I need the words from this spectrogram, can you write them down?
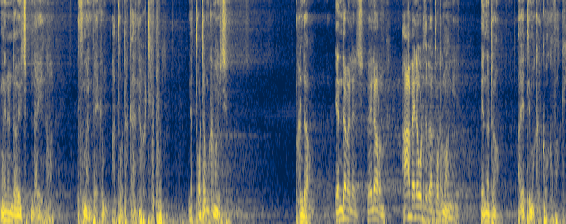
അങ്ങനെ ഉണ്ടായിട്ടുണ്ടായിരുന്നു ഉസ്മാൻ ബേഗം ആ തോട്ടക്കാരനെ വീട്ടിൽ എന്റെ തോട്ടം വെക്കണം ചോദിച്ചു കണ്ടോ? എന്താ വില ചോദിച്ചു? വില പറഞ്ഞു ആ വില കൊടുത്തിട്ട് ആ തോട്ടം വാങ്ങി. എന്നിട്ടോ? ആ എത്തി മക്കൾക്ക് വക്കഫാക്കി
